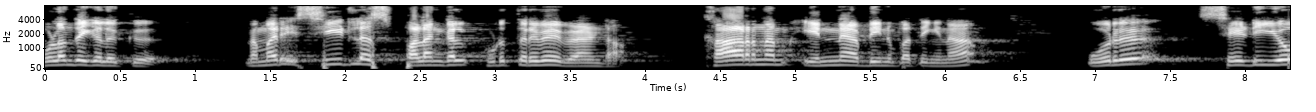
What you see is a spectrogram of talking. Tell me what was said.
குழந்தைகளுக்கு இந்த மாதிரி சீட்லெஸ் பழங்கள் கொடுத்துடவே வேண்டாம். காரணம் என்ன அப்படின்னு பார்த்தீங்கன்னா ஒரு செடியோ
